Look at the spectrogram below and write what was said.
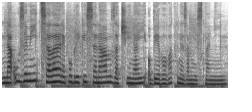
Na území celé republiky se nám začínají objevovat nezaměstnaní.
